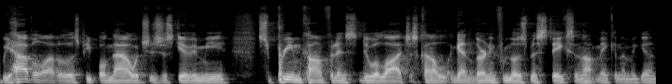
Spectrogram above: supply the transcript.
we have a lot of those people now, which is just giving me supreme confidence to do a lot, just kind of, again, learning from those mistakes and not making them again.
